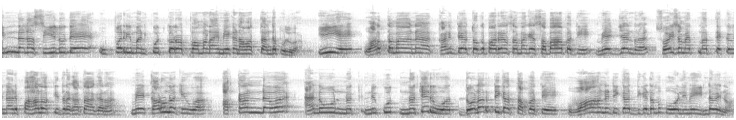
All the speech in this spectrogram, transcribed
ඉන්ධන සීලු දේ උපරිම නිකුත් කරොත් පමණයි මේක නවත්තන්න පුළුවන්. ඊයේ වර්තමාන කණිතය තොග පරිණ සමගයේ සභාපති මේජ් ජෙනරල් සොයිස මැත්මත් එක්ක විනාඩි 15ක් විතර කතා කරා. මේ කරුණ කිව්වා අකණ්ඩව ඇනූ නිකුත් නොකෙරුවොත් ඩොලර් ටිකක් අපතේ වාහන ටිකක් දිගටම පොලිමේ ඉන්න වෙනවා.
